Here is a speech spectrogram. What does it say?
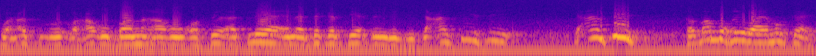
waxa u bana asleha ina dakarkiya dhingiji gacantiisii gacantiis tadamuqi waay mogtahay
